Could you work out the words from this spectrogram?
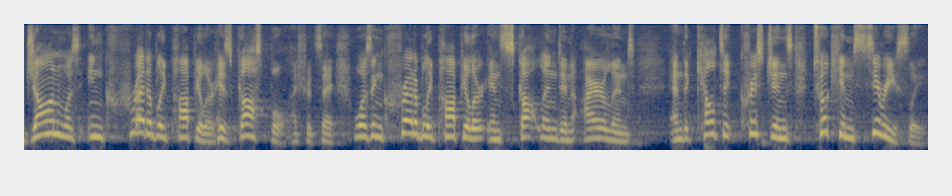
John was incredibly popular, his gospel, I should say, was incredibly popular in Scotland and Ireland, and the Celtic Christians took him seriously.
